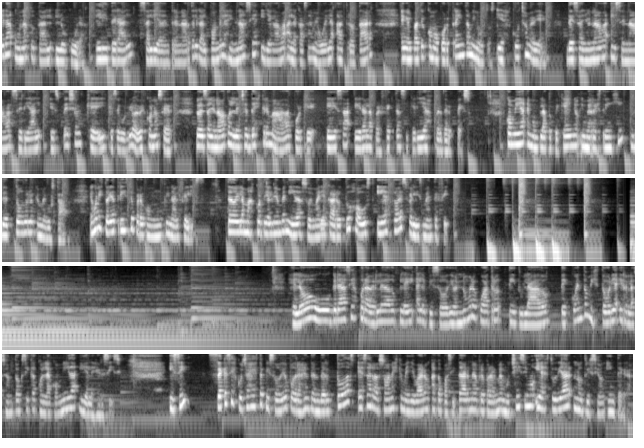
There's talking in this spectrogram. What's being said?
era una total locura. Literal, salía de entrenar del galpón de la gimnasia y llegaba a la casa de mi abuela a trotar en el patio como por 30 minutos. Y escúchame bien, desayunaba y cenaba cereal Special K, que seguro lo debes conocer. Lo desayunaba con leche descremada porque esa era la perfecta si querías perder peso. Comía en un plato pequeño y me restringí de todo lo que me gustaba. Es una historia triste pero con un final feliz. Te doy la más cordial bienvenida, soy María Caro, tu host, y esto es Felizmente Fit. Hello, gracias por haberle dado play al episodio número 4 titulado Te cuento mi historia y relación tóxica con la comida y el ejercicio. Y sí, Sé que si escuchas este episodio podrás entender todas esas razones que me llevaron a capacitarme, a prepararme muchísimo y a estudiar nutrición integral.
